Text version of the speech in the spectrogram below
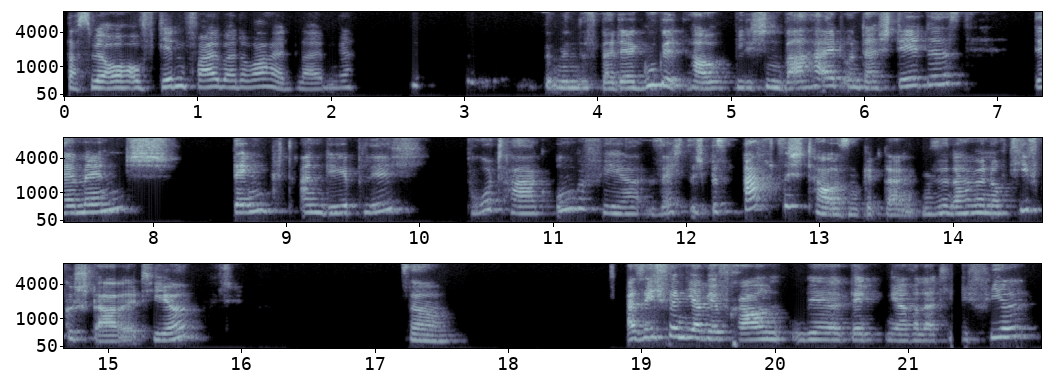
Dass wir auch auf jeden Fall bei der Wahrheit bleiben, ja. Zumindest bei der Google-tauglichen Wahrheit. Und da steht es, der Mensch denkt angeblich pro Tag ungefähr 60 bis 80.000 Gedanken sind. Da haben wir noch tief gestapelt hier. So. Also ich finde ja, wir Frauen, wir denken ja relativ viel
